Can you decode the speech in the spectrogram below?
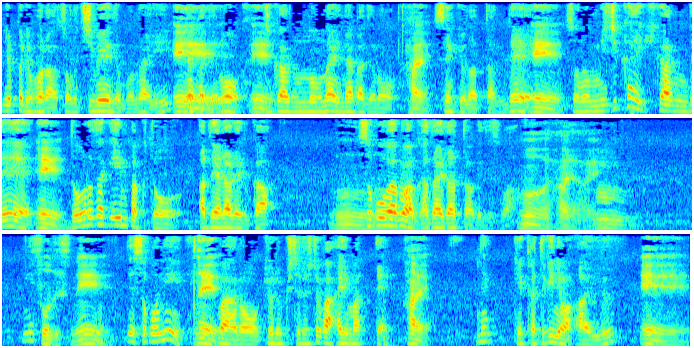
い。やっぱりほら、その知名度もない中での、ええ。時間のない中でのはい。選挙だったんで、ええ。その短い期間でええ、どれだけインパクトを与えられるか、うん。そこがまあ課題だったわけですわ。うん、はいはい。うんね。そうですね。で、そこに、ええ。まあ、あの協力してる人が相まって、はい。ね、結果的にはああいう、え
